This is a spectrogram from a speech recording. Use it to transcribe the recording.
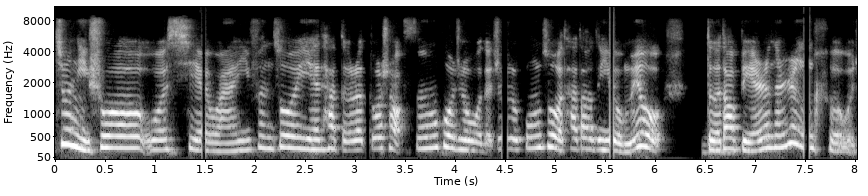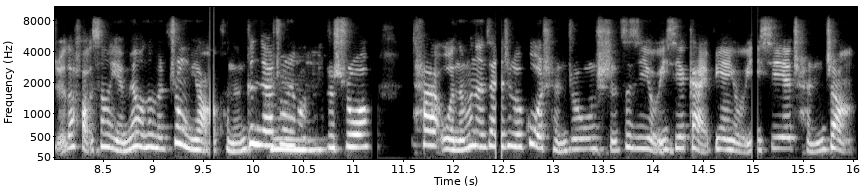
就你说我写完一份作业，他得了多少分，或者我的这个工作他到底有没有得到别人的认可？我觉得好像也没有那么重要，可能更加重要的是说，他我能不能在这个过程中使自己有一些改变，有一些成长，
